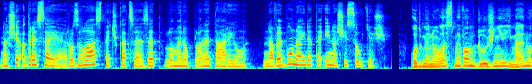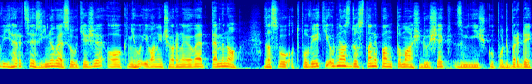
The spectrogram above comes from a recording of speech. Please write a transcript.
Naše adresa je rozhlas.cz lomeno planetarium. Na webu najdete i naši soutěž. Od minule jsme vám dlužní jméno výherce říjnové soutěže o knihu Ivany Čornejové Temno. Za svou odpověď od nás dostane pan Tomáš Dušek z Mníšku pod Brdy.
